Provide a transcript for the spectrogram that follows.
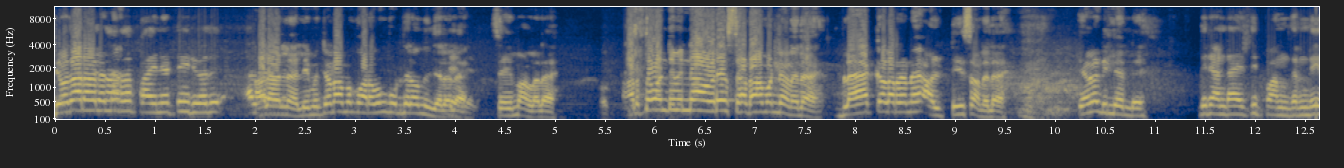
ഇരുപതാറ് പതിനെട്ട് ഇരുപത് അല്ല, ലിമിറ്റഡ് ആകുമ്പോൾ കുറവും കൂടുതലൊന്നും സെയിം ആണല്ലേ അടുത്ത വണ്ടി പിന്നെ ഒരേ സെഡാ വണ്ടിയാണ് അല്ലേ ബ്ലാക്ക് കളറാണ് അൾട്ടീസ് ആണ് അല്ലേ ഞങ്ങൾ ഡില്ലേ ഇത് രണ്ടായിരത്തി പന്ത്രണ്ട്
